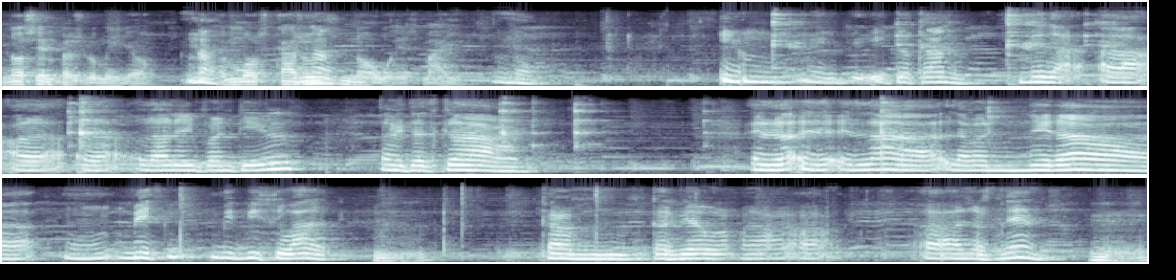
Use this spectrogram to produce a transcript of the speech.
no sempre és el millor. No. En molts casos No. no, ho és mai. no. I, i, i tocant més a, a, a, a l'àrea infantil, la veritat que és la, és la, la manera més, més visual Mm -hmm. que, que es veu a, a, a, en els nens. Mm -hmm.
